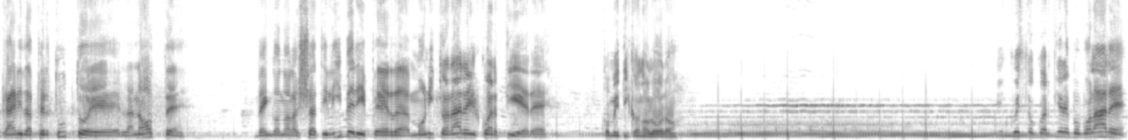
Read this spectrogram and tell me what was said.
cani dappertutto e la notte vengono lasciati liberi per monitorare il quartiere, come dicono loro. In questo quartiere popolare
